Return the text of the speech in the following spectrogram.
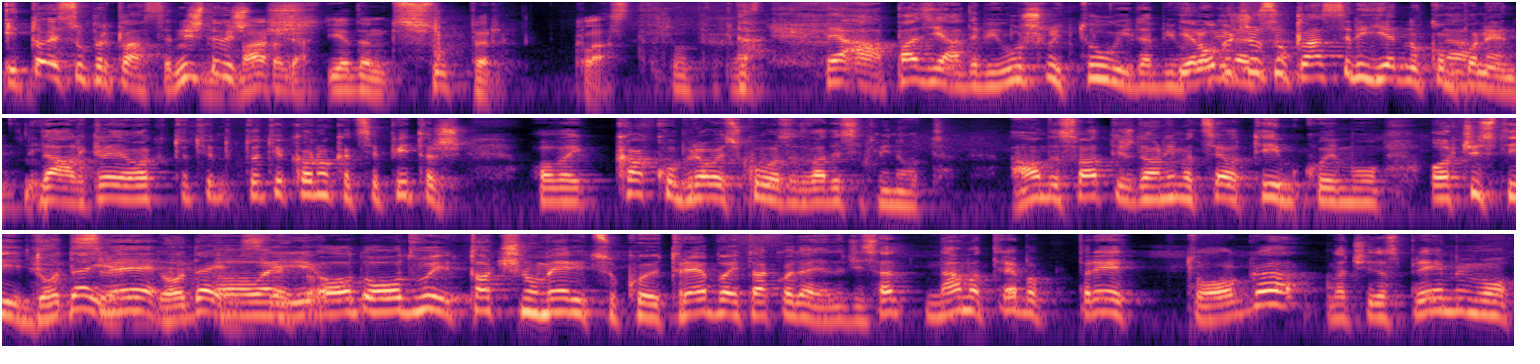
I to je super klaster, ništa više Baš toga. jedan super klaster. Super, da. E, a pazi, a da bi ušli tu i da bi... Jer obično da, su klasteri jednokomponentni. Da, da ali gledaj, ovako, to ti, to ti je kao ono kad se pitaš ovaj, kako bre ovaj skuva za 20 minuta. A onda shvatiš da on ima ceo tim koji mu očisti Dodaje, sve, dodaje ovaj, sve to. od, odvoji tačnu mericu koju treba i tako dalje. Znači sad nama treba pre toga, znači da spremimo uh,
